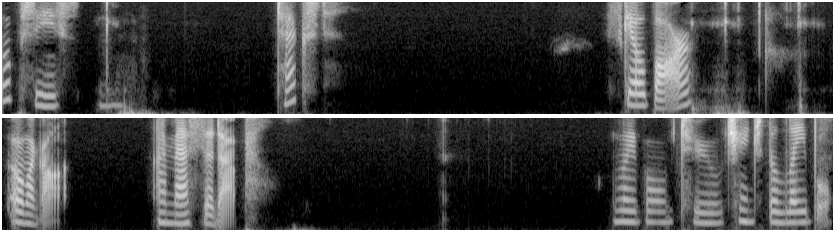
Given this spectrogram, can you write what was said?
Oopsies. Text. Scale bar. Oh my god. I messed it up. Label to change the label.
